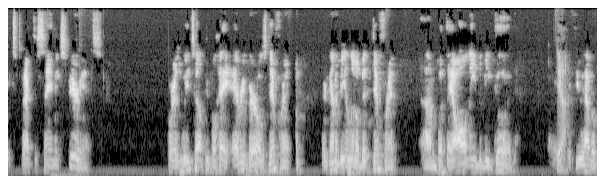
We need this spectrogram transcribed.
expect the same experience. Whereas we tell people, hey, every barrel is different they're going to be a little bit different, um, but they all need to be good. Yeah. If you have a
